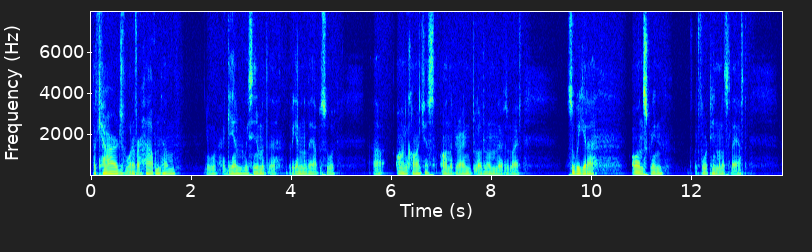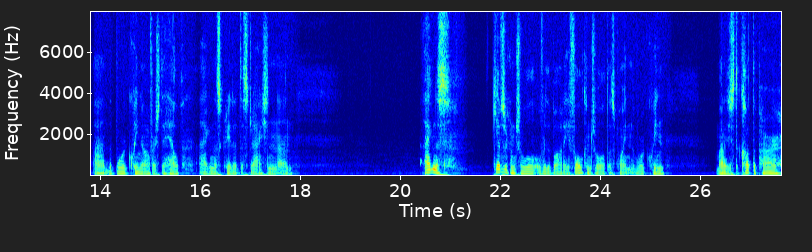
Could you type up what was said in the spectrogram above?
Picard's whatever happened to him. You know, again, we seen him at the, the beginning of the episode, uh, unconscious on the ground, blood running out of his mouth. So we get a on screen. We've got 14 minutes left. Uh, the Borg Queen offers to help Agnes create a distraction, and Agnes gives her control over the body, full control at this point. And the Borg Queen manages to cut the power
